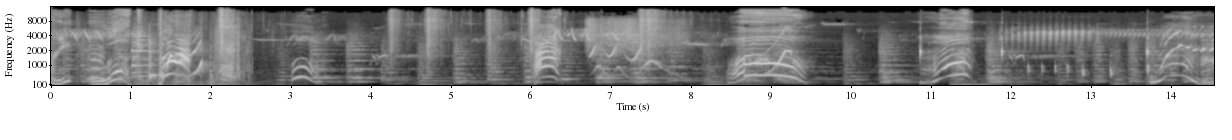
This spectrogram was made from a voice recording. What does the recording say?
Larry, look. Ah! Ah! Whoa! Huh? Hmm.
